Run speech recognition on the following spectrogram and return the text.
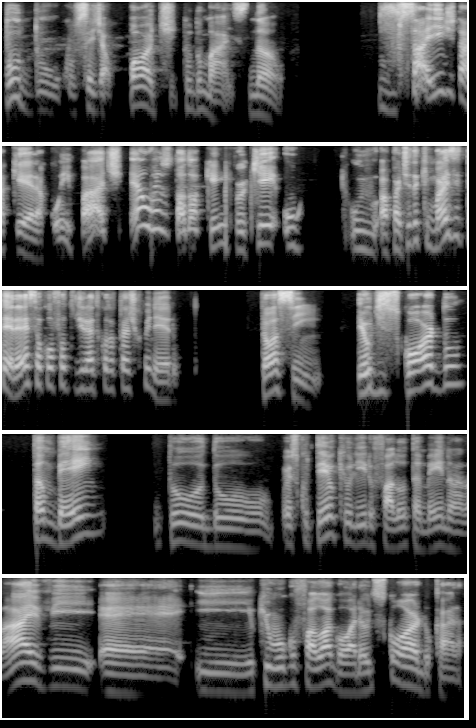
tudo, com seja o pote tudo mais. Não. Sair de Taquera com empate é um resultado ok, porque o, o, a partida que mais interessa é o confronto direto contra o Atlético Mineiro. Então, assim, eu discordo também do, do. Eu escutei o que o Liro falou também na live é, e o que o Hugo falou agora. Eu discordo, cara.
